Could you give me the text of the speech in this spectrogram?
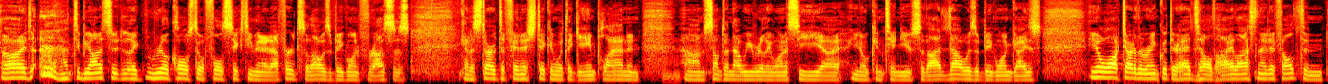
Uh, to be honest, like real close to a full 60 minute effort. So that was a big one for us. Is kind of start to finish, sticking with the game plan, and um, something that we really want to see, uh, you know, continue. So that that was a big one, guys. You know, walked out of the rink with their heads held high last night. I felt, and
